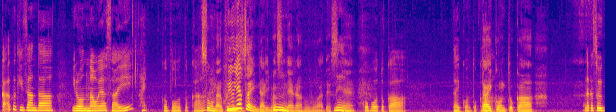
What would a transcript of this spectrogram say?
かく刻んだいろんなお野菜、はい。ごぼうとか。そうなんうん冬野菜になりますね、ラブはですね。ねごぼうとか大根とか。大根とかなんかそういう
